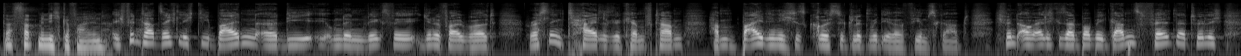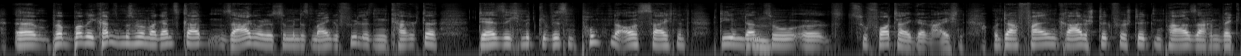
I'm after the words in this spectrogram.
das hat mir nicht gefallen. Ich finde tatsächlich die beiden, äh, die um den WXW Unified World Wrestling Title gekämpft haben, haben beide nicht das größte Glück mit ihren Themes gehabt. Ich finde auch ehrlich gesagt, Bobby Guns fällt natürlich, ähm, Bo- Bobby Guns müssen wir mal ganz klar sagen, oder ist zumindest mein Gefühl, ist ein Charakter, der sich mit gewissen Punkten auszeichnet, die ihm dann zu, äh, zu Vorteil gereichen. Und da fallen gerade Stück für Stück ein paar Sachen weg.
